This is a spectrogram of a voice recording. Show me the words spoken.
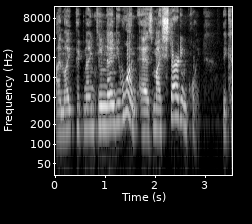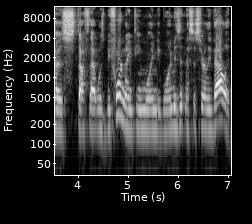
I might pick 1991 as my starting point because stuff that was before 1991 isn't necessarily valid,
